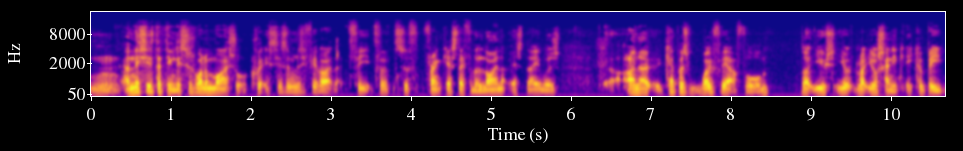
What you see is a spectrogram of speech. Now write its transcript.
Mm. And this is the thing. This is one of my sort of criticisms, if you like, for for, for Frank yesterday for the lineup yesterday was. I know Kepa's woefully out of form. Like you, you like you're saying, he, he could be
